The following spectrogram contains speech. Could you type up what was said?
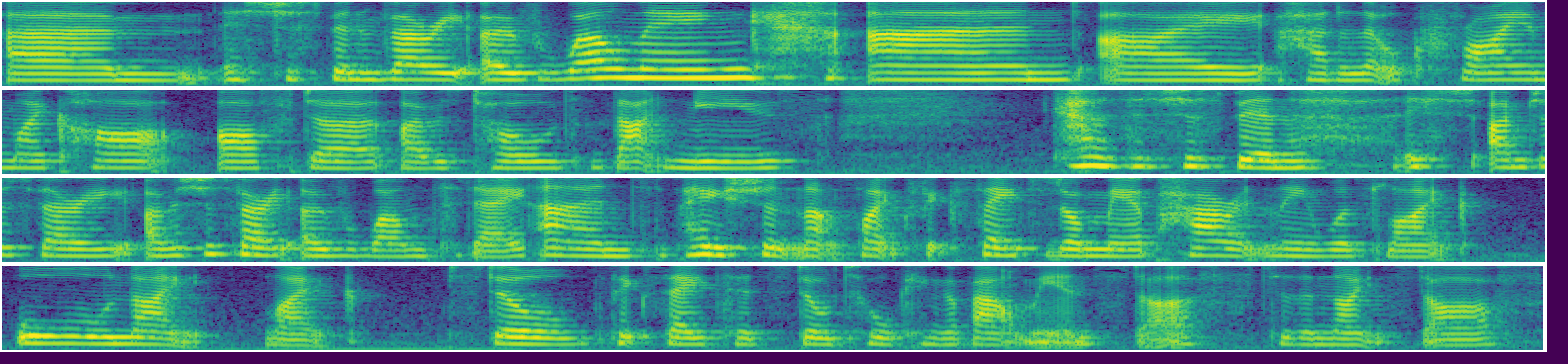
Um, it's just been very overwhelming and I had a little cry in my car after I was told that news because it's just been it's i'm just very i was just very overwhelmed today and the patient that's like fixated on me apparently was like all night like still fixated, still talking about me and stuff to the night staff.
